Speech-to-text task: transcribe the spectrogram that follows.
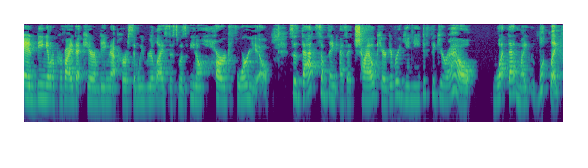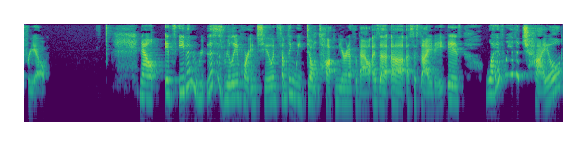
and being able to provide that care and being that person. We realized this was, you know, hard for you. So that's something as a child caregiver, you need to figure out what that might look like for you. Now, it's even, this is really important too, and something we don't talk near enough about as a, uh, a society is what if we have a child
